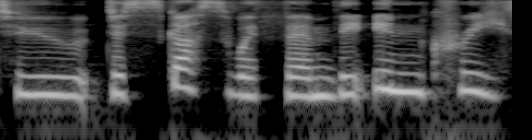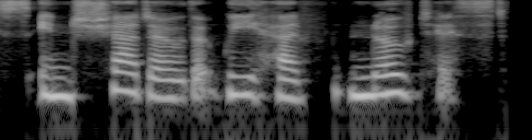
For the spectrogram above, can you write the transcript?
to discuss with them the increase in shadow that we have noticed.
